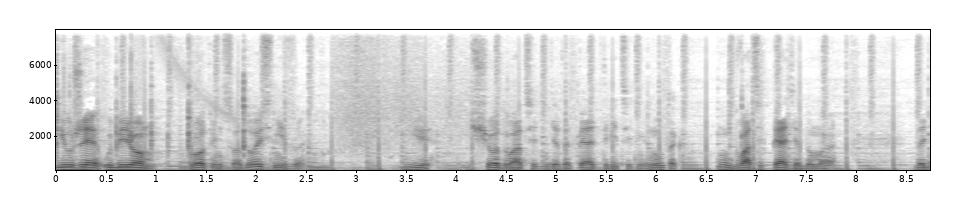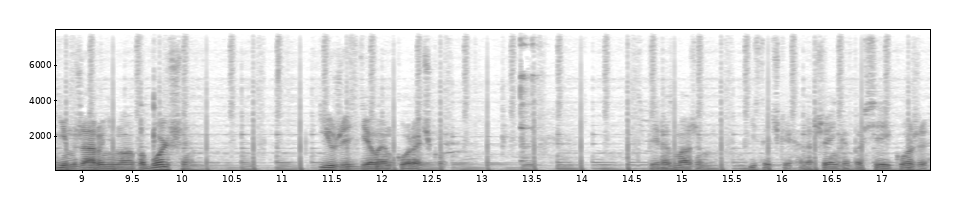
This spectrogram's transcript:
И уже уберем противень с водой снизу. И еще 20 где-то 5-30 минуток. Ну 25 я думаю дадим жару немного побольше. И уже сделаем корочку. Теперь размажем кисточкой хорошенько по всей коже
